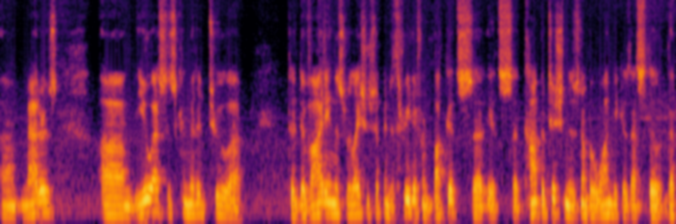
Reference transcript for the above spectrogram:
uh, matters. Um, the U.S. is committed to uh, to dividing this relationship into three different buckets. Uh, it's uh, competition is number one because that's the that,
